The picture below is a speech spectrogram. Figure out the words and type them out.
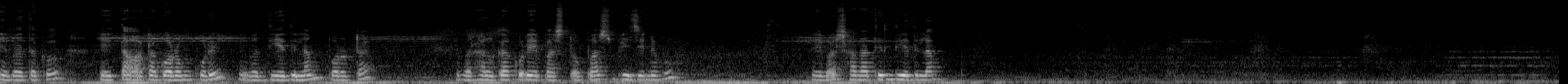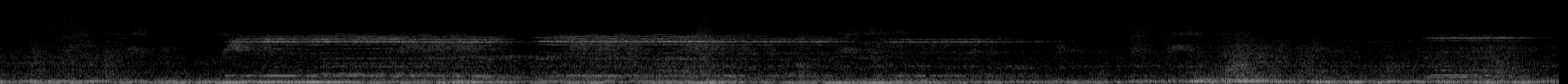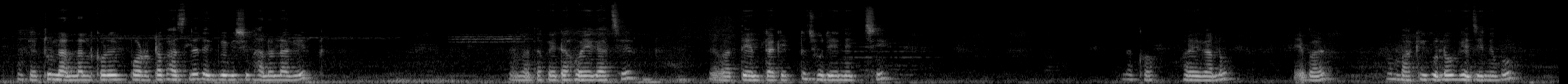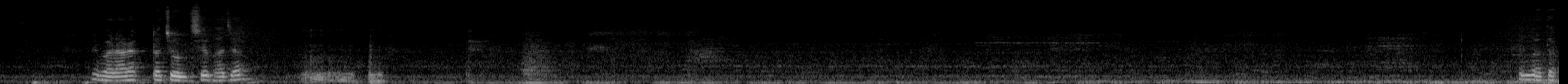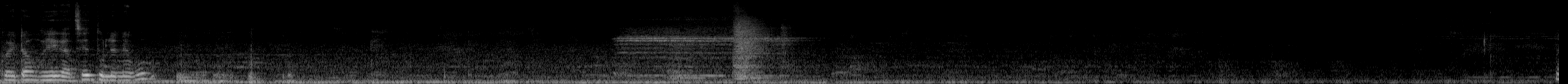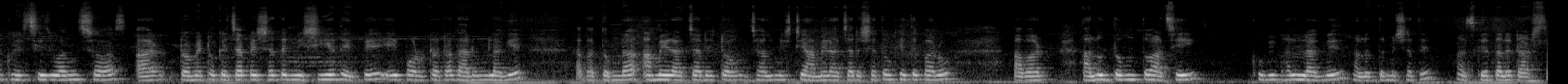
এবার দেখো, এই তাওয়াটা গরম করে এবার দিয়ে দিলাম পরোটা। এবার হালকা করে এপাশটা ওপাশ ভেজে নেব। এবার সাদা তেল দিয়ে দিলাম। একটু লাল লাল করে পরোটা ভাজলে দেখবে বেশি ভালো লাগে। এবার দেখো এটা হয়ে গেছে। এবার তেলটাকে একটু ঝরিয়ে নিচ্ছি। দেখো, হয়ে গেল। এবার বাকিগুলো ভেজে নেব। এবার আর একটা চলছে ভাজা। এবার দেখো এটা হয়ে গেছে, তুলে নেব। দেখো সিজওয়ান সস আর টমেটো কেচাপের সাথে মিশিয়ে দেখবে, এই পরোটাটা দারুণ লাগে। আবার তোমরা আমের আচারে টক ঝাল মিষ্টি আমের আচারের সাথেও খেতে পারো। আবার আলুর দম তো আছেই। খুবই ভালো লাগবে আলুর দমের সাথে। আজকে তাহলে টাস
